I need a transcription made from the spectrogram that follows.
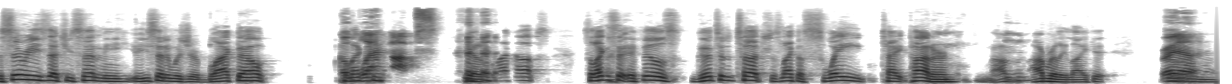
the series that you sent me, you said it was your blacked out Oh. Black Ops. yeah, Black Ops. So, like I said, it feels good to the touch. It's like a suede type pattern. I, Mhm. I really like it. Right. Um,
